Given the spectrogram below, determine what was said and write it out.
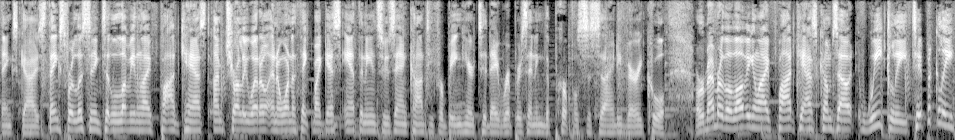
Thanks, guys. Thanks for listening to the Loving Life podcast. I'm Charlie Weddle, and I want to thank my guests, Anthony and Suzanne Conti, for being here today representing the Purple Society. Very cool. Remember, the Loving Life podcast comes out weekly, typically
